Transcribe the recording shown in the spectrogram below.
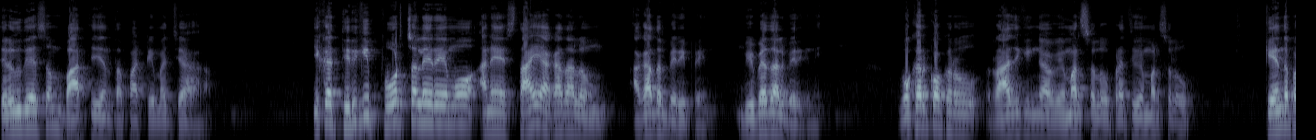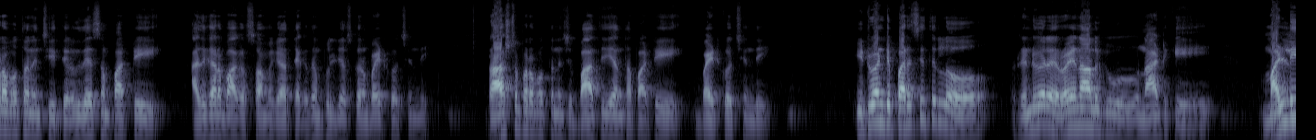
తెలుగుదేశం భారతీయ జనతా పార్టీ మధ్య ఇక తిరిగి పోడ్చలేరేమో అనే స్థాయి అగాధాలం అగాధం పెరిగిపోయింది. విభేదాలు పెరిగినాయి. ఒకరికొకరు రాజకీయంగా విమర్శలు ప్రతి విమర్శలు కేంద్ర ప్రభుత్వం నుంచి తెలుగుదేశం పార్టీ అధికార భాగస్వామిగా తెగతింపులు చేసుకొని బయటకు వచ్చింది. రాష్ట్ర ప్రభుత్వం నుంచి భారతీయ జనతా పార్టీ బయటకు వచ్చింది. ఇటువంటి పరిస్థితుల్లో రెండు వేల ఇరవై నాలుగు నాటికి మళ్ళీ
